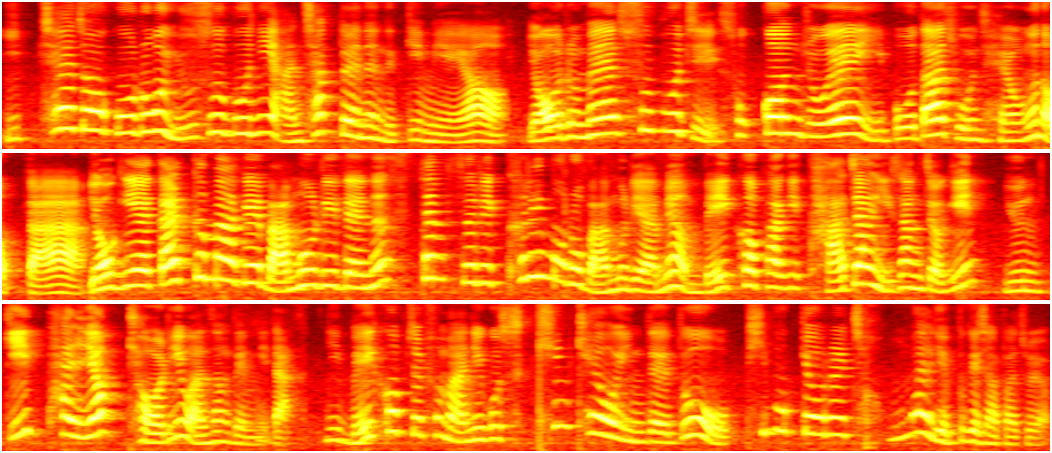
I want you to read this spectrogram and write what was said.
입체적으로 유수분이 안착되는 느낌이에요. 여름에 수부지, 속건조에 이보다 좋은 제형은 없다. 여기에 깔끔하게 마무리되는 스템3 크림으로 마무리하면 메이크업하기 가장 이상적인 윤기, 탄력, 결이 완성됩니다. 이 메이크업 제품 아니고 스킨케어인데도 피부결을 정말 예쁘게 잡아줘요.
